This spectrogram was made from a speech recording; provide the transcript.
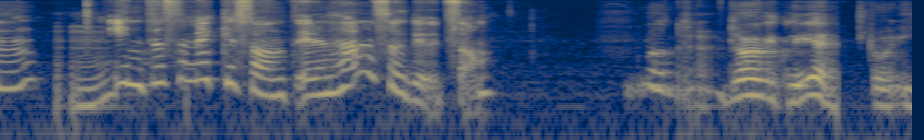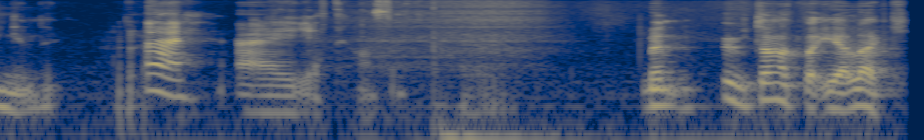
Mm. Inte så mycket sånt i den här såg det ut som. De har dragit ner då ingenting. Nej, nej, jättekonstigt. Men utan att vara elak,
